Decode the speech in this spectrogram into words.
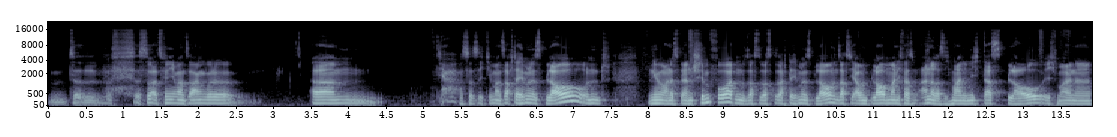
das ist so, als wenn jemand sagen würde, ähm, ja, was weiß ich, jemand sagt, der Himmel ist blau und nehmen wir an, das wäre ein Schimpfwort und du sagst, du hast gesagt, der Himmel ist blau und sagst, ja, mit blau meine ich was anderes. Ich meine nicht das Blau, ich meine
